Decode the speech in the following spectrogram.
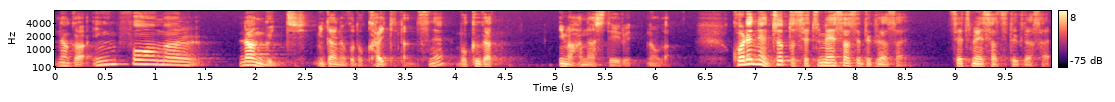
なんか informal language みたいなことを書いてたんですね。僕が今話しているのが。これねちょっと説明させてください。説明させてください。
